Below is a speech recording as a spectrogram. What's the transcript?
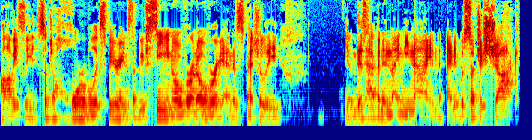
obviously such a horrible experience that we've seen over and over again especially you know this happened in 99 and it was such a shock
